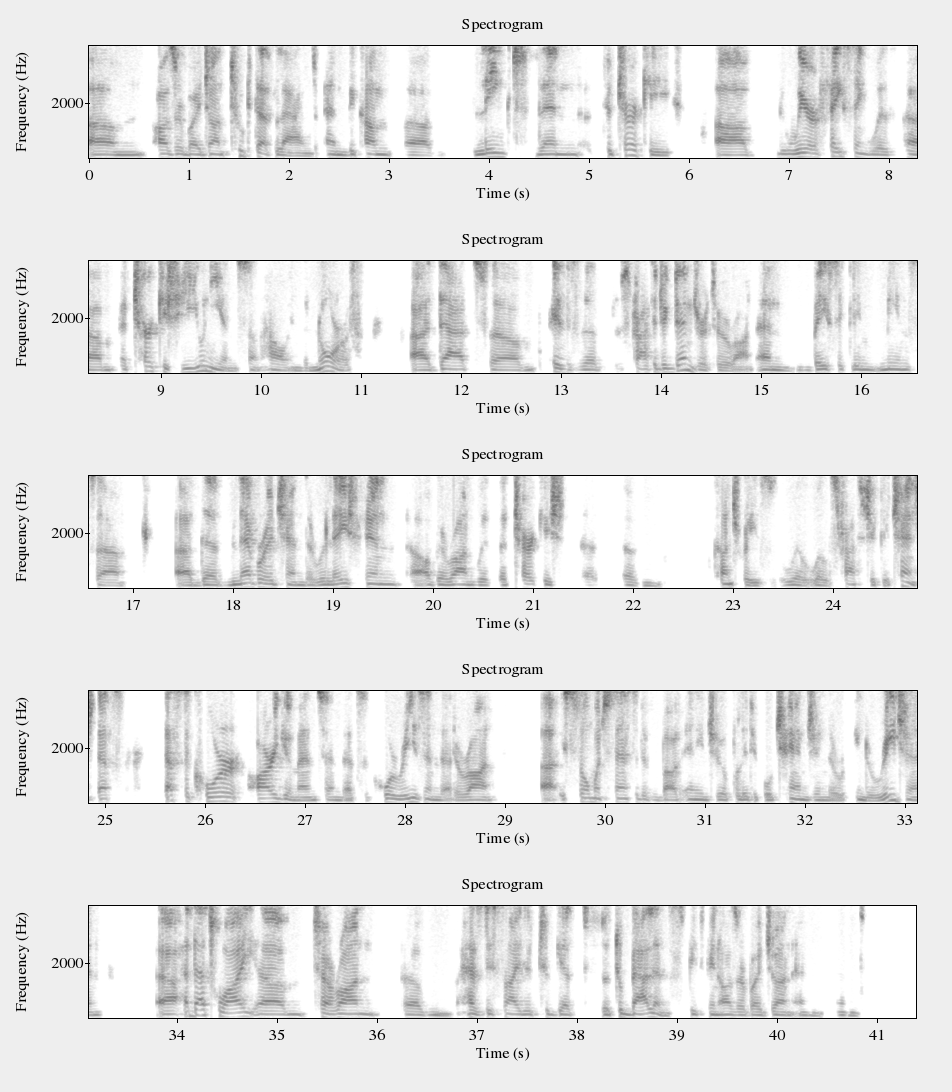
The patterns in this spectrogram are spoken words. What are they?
um, Azerbaijan took that land and become uh, linked then to Turkey, uh, we are facing with um, a Turkish union somehow in the north uh, that um, is a strategic danger to Iran and basically means uh, uh, the leverage and the relation of Iran with the Turkish uh, um, countries will, will strategically change. That's that's the core argument, and that's the core reason that Iran uh, is so much sensitive about any geopolitical change in the in the region. Uh, and that's why um, Tehran um, has decided to get to balance between Azerbaijan and, and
